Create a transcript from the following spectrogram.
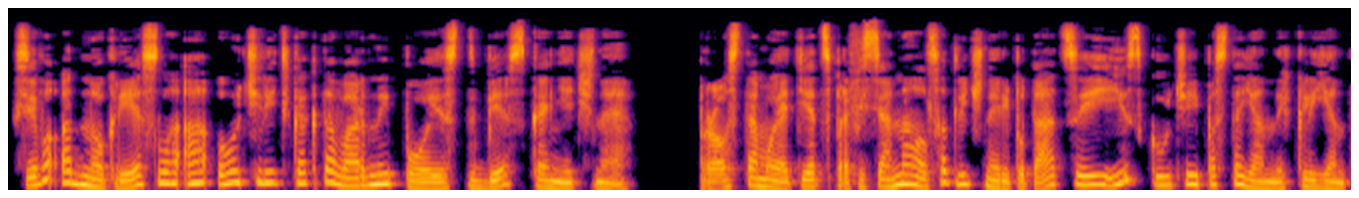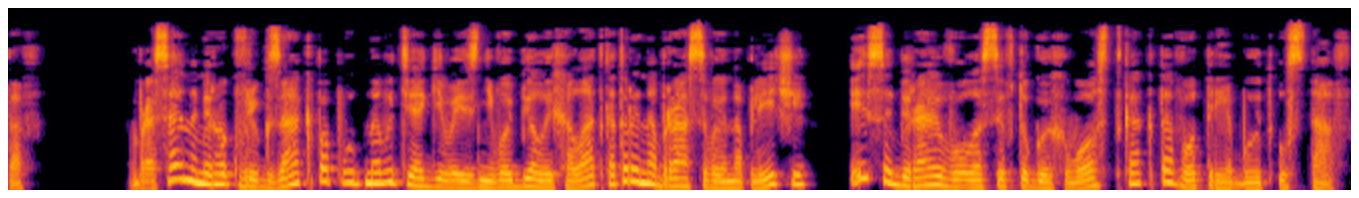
Всего одно кресло, а очередь как товарный поезд, бесконечная. Просто мой отец – профессионал с отличной репутацией и с кучей постоянных клиентов. Бросаю номерок в рюкзак, попутно вытягивая из него белый халат, который набрасываю на плечи и собираю волосы в тугой хвост, как того требует устав.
